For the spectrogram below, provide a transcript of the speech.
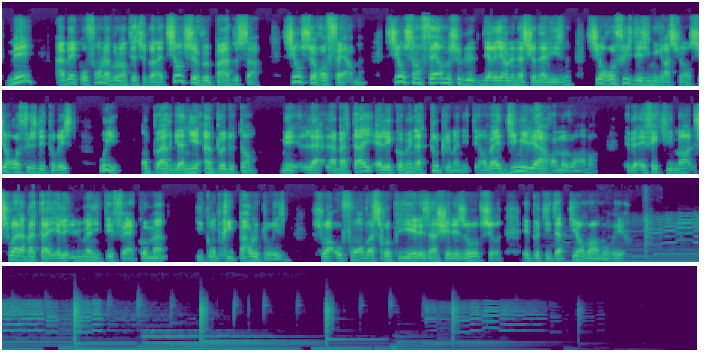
mais avec au fond la volonté de se connaître. Si on ne se veut pas de ça, si on se referme, si on s'enferme derrière le nationalisme, si on refuse des immigrations, si on refuse les touristes, oui, on peut gagner un peu de temps, mais la, bataille, elle est commune à toute l'humanité. On va être 10 milliards en novembre. Et eh bien, effectivement, soit la bataille, l'humanité fait un commun, y compris par le tourisme, soit au fond, on va se replier les uns chez les autres, et petit à petit, on va en mourir.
